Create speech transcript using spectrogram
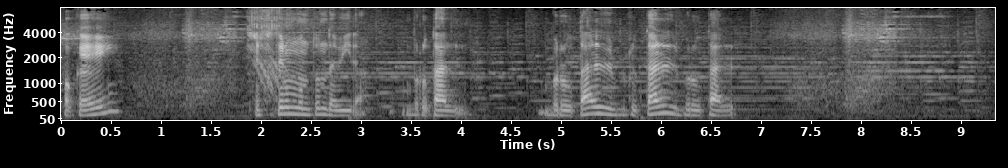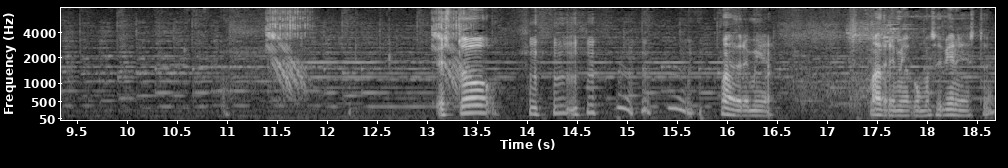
Ok. Este tiene un montón de vida. Brutal. Brutal, brutal, brutal. Esto... Madre mía. Madre mía, cómo se viene esto, ¿eh?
